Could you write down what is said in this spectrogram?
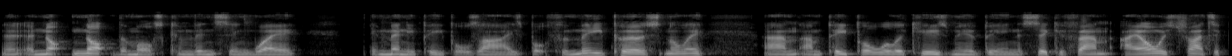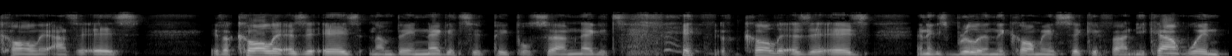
and not not the most convincing way in many people's eyes. But for me personally, and, and people will accuse me of being a sycophant, I always try to call it as it is. If I call it as it is and I'm being negative, people say I'm negative. if I call it as it is and it's brilliant, they call me a sycophant. You can't win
